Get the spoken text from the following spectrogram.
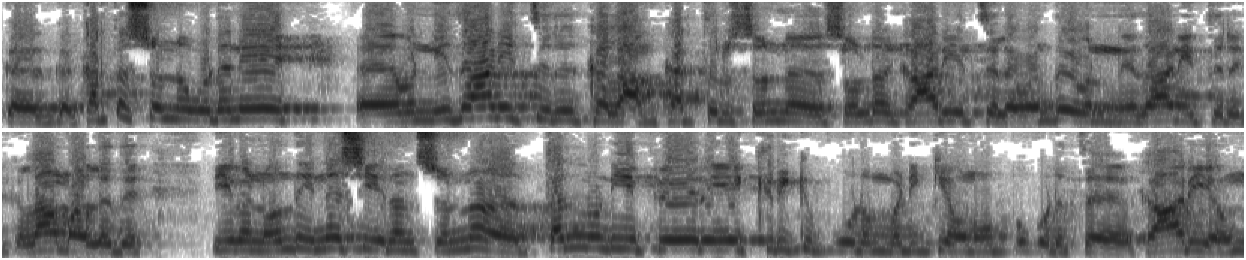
க- க- கர்த்தர் சொன்ன உடனே அவன் நிதானித்து இருக்கலாம் கர்த்தர் சொன்ன சொல்ற காரியத்துல வந்து அவன் நிதானித்து இருக்கலாம் அல்லது இவன் வந்து என்ன செய்யறன்னு சொன்னா தன்னுடைய பேரையே கிறுக்கி போடும்படிக்கு அவன் ஒப்பு கொடுத்த காரியம்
